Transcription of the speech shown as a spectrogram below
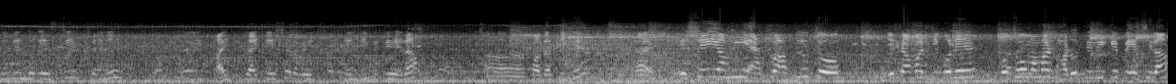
দুদিন ধরে এসেছি ট্রেনে ফ্লাইট এসে তবে এনজিপিতে এলাম পদাতিকে। এসেই আমি এত আপ্লুত, যেটা আমার জীবনে প্রথম আমার ভারতীদিকে পেয়েছিলাম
